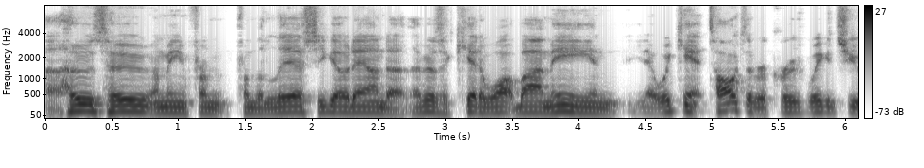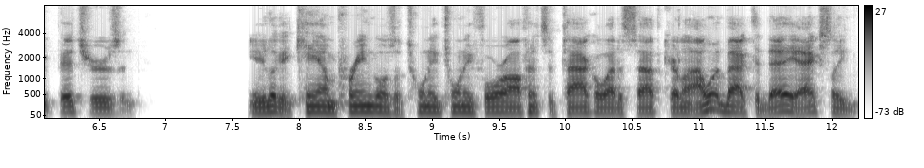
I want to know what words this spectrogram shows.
a, who's who. I mean, from from the list, you go down to there was a kid who walked by me, and you know, we can't talk to the recruits. We can shoot pictures and You look at Cam Pringles, a 2024 offensive tackle out of South Carolina. I went back today, actually,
